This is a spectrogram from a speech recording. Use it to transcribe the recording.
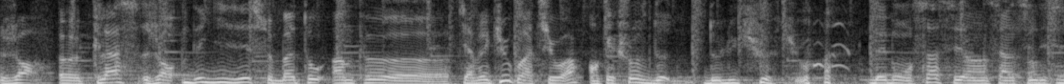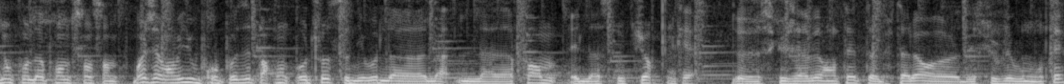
genre euh, classe, genre déguiser ce bateau un peu euh, qui a vécu quoi, tu vois, en quelque chose de, de luxueux, tu vois. Mais bon, ça c'est un- c'est un- c'est une décision qu'on doit prendre tous ensemble. Moi j'avais envie de vous proposer par contre autre chose au niveau de la, la- la forme et de la structure Ok. de ce que j'avais en tête euh, tout à l'heure, euh, de ce que je voulais vous montrer.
